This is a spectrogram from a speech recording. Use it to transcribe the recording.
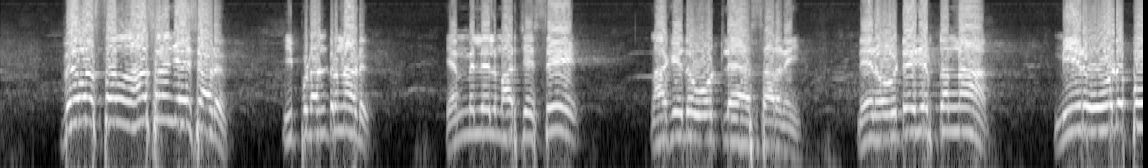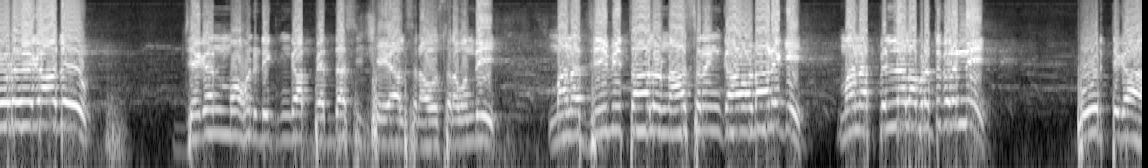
వ్యవస్థను నాశనం చేశాడు. ఇప్పుడు అంటున్నాడు ఎమ్మెల్యేలు మార్చేస్తే నాకేదో ఓట్లు వేస్తారని. నేను ఒకటే చెప్తున్నా మీరు ఓడిపోవడమే కాదు జగన్మోహన్ రెడ్డికి ఇంకా పెద్ద శిక్ష చేయాల్సిన అవసరం ఉంది. మన జీవితాలు నాశనం కావడానికి మన పిల్లల బ్రతుకులన్నీ పూర్తిగా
